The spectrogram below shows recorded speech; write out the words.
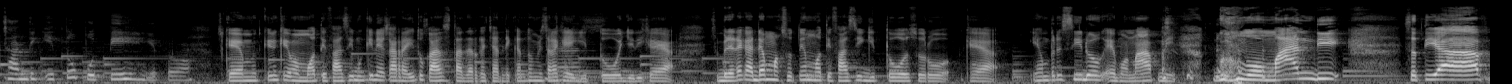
cantik itu putih gitu. Terus kayak mungkin kayak memotivasi mungkin ya karena itu kan standar kecantikan tuh misalnya kayak gitu. Jadi kayak sebenarnya kadang maksudnya motivasi gitu suruh kayak yang bersih dong. Eh mohon maaf nih. Gue mau mandi setiap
